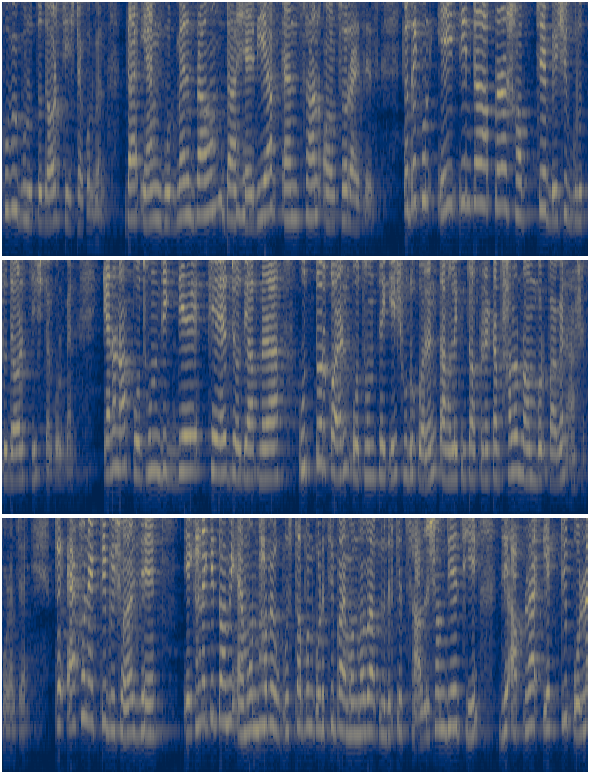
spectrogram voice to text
খুবই গুরুত্ব দেওয়ার চেষ্টা করবেন। The Young Goodman Brown, the Hairy Ape and Sun Also Rises. তো দেখুন, এই তিনটা আপনারা সবচেয়ে বেশি গুরুত্ব দেওয়ার চেষ্টা করবেন। কেননা, প্রথম দিক দিয়ে যদি আপনারা উত্তর করেন, প্রথম থেকে শুরু করেন, তাহলে কিন্তু আপনারা একটা ভালো নম্বর পাবেন, আশা করা যায়। তো এখন একটি বিষয় যে এখানে কিন্তু আমি এমনভাবে উপস্থাপন করেছি বা এমনভাবে আপনাদেরকে সাজেশন দিয়েছি যে আপনারা একটি পড়লে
